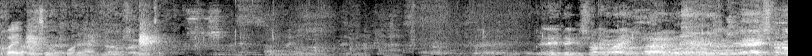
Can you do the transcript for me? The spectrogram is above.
ভাই বসে উপরে আমি বসে নিচে এই দেখি সরো ভাই। এই সরো।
